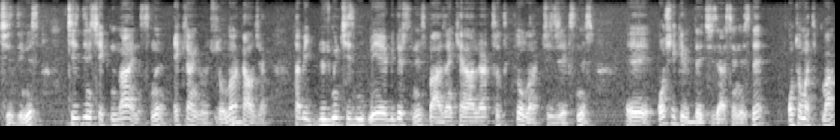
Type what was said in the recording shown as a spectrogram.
çizdiğiniz. Çizdiğiniz şeklin aynısını ekran görüntüsü olarak alacak. Tabi düzgün çizmeyebilirsiniz. Bazen kenarlar tırtıklı olarak çizeceksiniz. E, o şekilde çizerseniz de otomatikman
